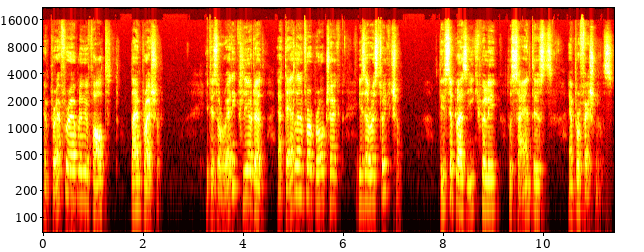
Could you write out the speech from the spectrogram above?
and preferably without time pressure. It is already clear that a deadline for a project is a restriction. This applies equally to scientists and professionals.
